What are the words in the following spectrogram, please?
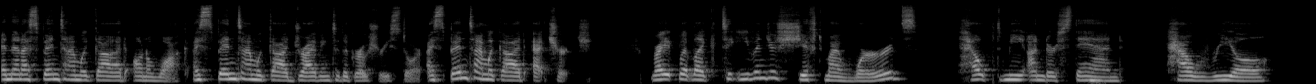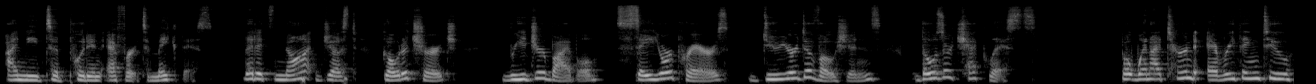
And then I spend time with God on a walk. I spend time with God driving to the grocery store. I spend time with God at church. Right. But like to even just shift my words helped me mm. understand how real I need to put in effort to make this. That it's mm-hmm. not just go to church, read your Bible, say your prayers, do your devotions, those are checklists. But when I turned everything to,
